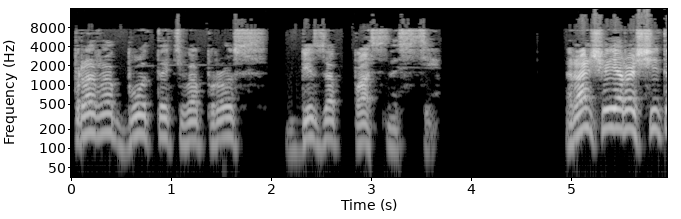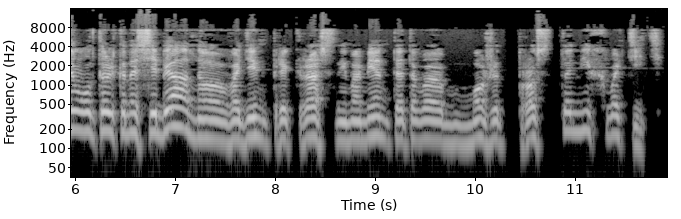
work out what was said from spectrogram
проработать вопрос безопасности. Раньше я рассчитывал только на себя, но в один прекрасный момент этого может просто не хватить.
